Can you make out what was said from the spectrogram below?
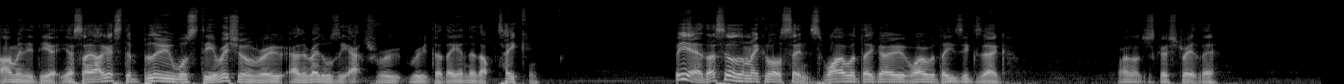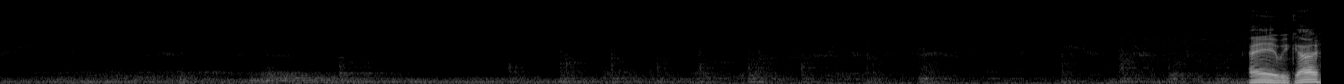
I'm an idiot. Yeah, so I guess the blue was the original route and the red was the actual route, route that they ended up taking. But yeah, that still doesn't make a lot of sense. Why would they go? Why would they zigzag? Why not just go straight there? There we go.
